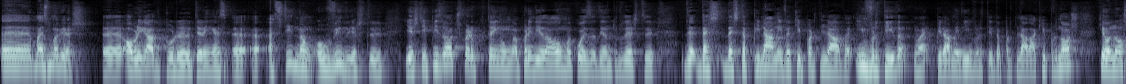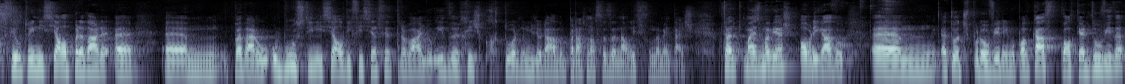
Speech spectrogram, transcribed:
uh, mais uma vez, uh, obrigado por terem assistido, não, ouvido este, este episódio. Espero que tenham aprendido alguma coisa dentro deste, desta pirâmide aqui partilhada, invertida, não é? Pirâmide invertida partilhada aqui por nós, que é o nosso filtro inicial para dar a um, para dar o, o, boost inicial de eficiência de trabalho e de risco-retorno melhorado para as nossas análises fundamentais. Portanto, mais uma vez, obrigado um, a todos por ouvirem o podcast. Qualquer dúvida,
